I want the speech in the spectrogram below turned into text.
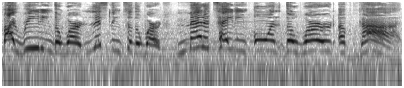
by reading the word, listening to the word, meditating on the word of God.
